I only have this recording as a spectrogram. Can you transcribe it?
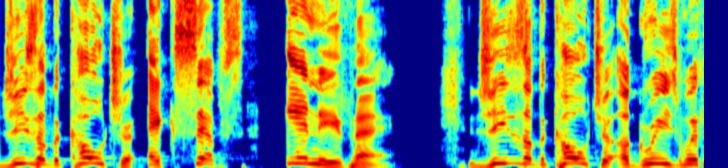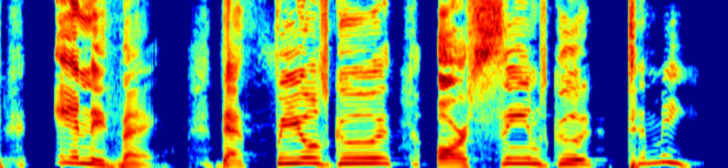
Jesus of the culture accepts anything. Jesus of the culture agrees with anything that feels good or seems good to me.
